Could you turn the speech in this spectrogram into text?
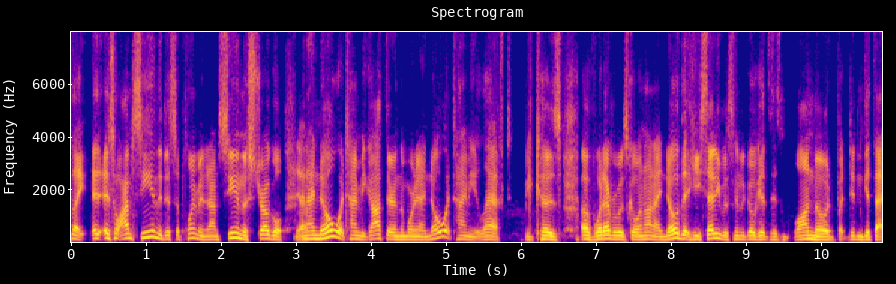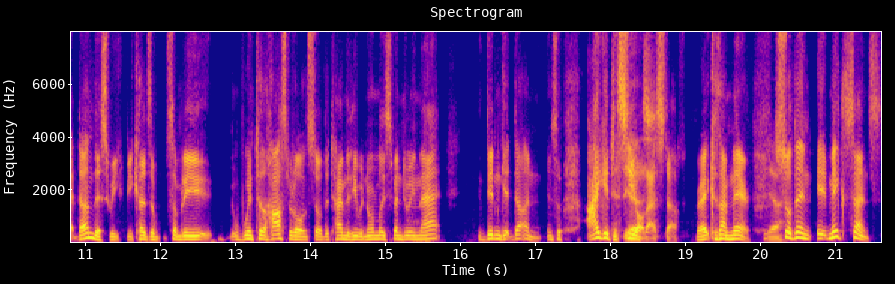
like and, so i'm seeing the disappointment and i'm seeing the struggle and i know what time he got there in the morning. I know what time he left because of whatever was going on. I know that he said he was going to go get his lawn mowed but didn't get that done this week because of somebody went to the hospital and so the time that he would normally spend doing that didn't get done. And so i get to see all that stuff right? Because i'm there. Yeah. so then it makes sense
